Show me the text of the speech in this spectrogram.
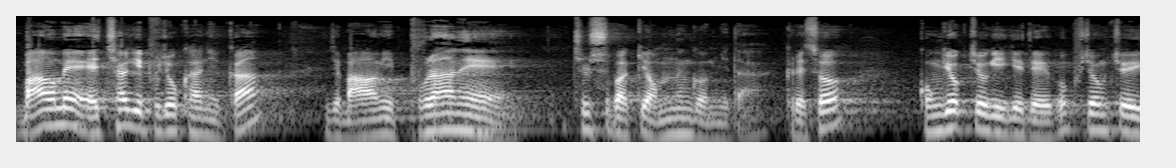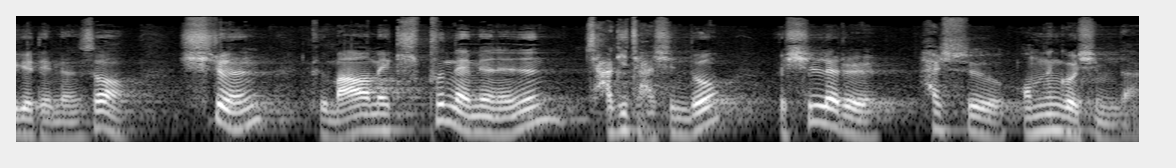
마음의 애착이 부족하니까 이제 마음이 불안해질 수밖에 없는 겁니다. 그래서 공격적이게 되고 부정적이게 되면서 실은 그 마음의 깊은 내면에는 자기 자신도 신뢰를 할 수 없는 것입니다.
